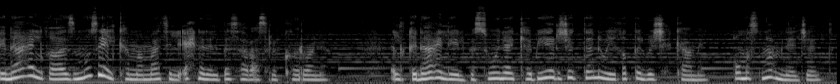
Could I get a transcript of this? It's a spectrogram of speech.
قناع الغاز مو زي الكمامات اللي إحنا نلبسها بعصر الكورونا. القناع اللي يلبسونه كبير جدا ويغطي الوجه كامل ومصنوع من الجلد.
